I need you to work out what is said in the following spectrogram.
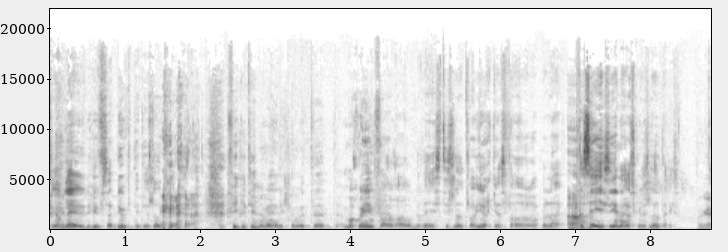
Så jag blev hyfsat duktig till slut. Fick ju till och med liksom ett, ett maskinförarbevis till slut. Var yrkesförare på det där. Ja. Precis innan jag skulle sluta. Liksom. Okej.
